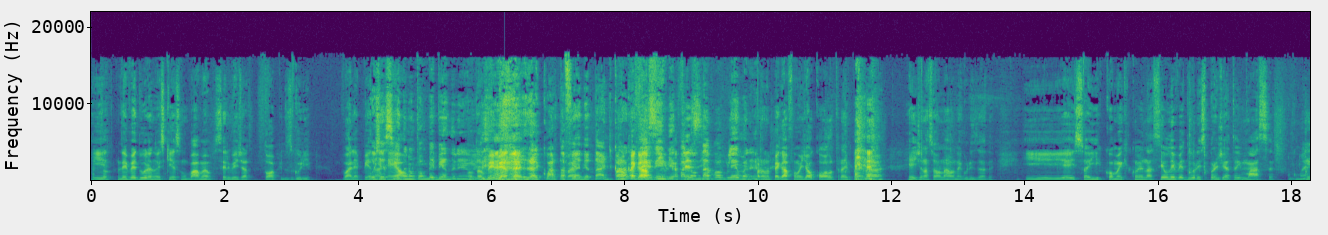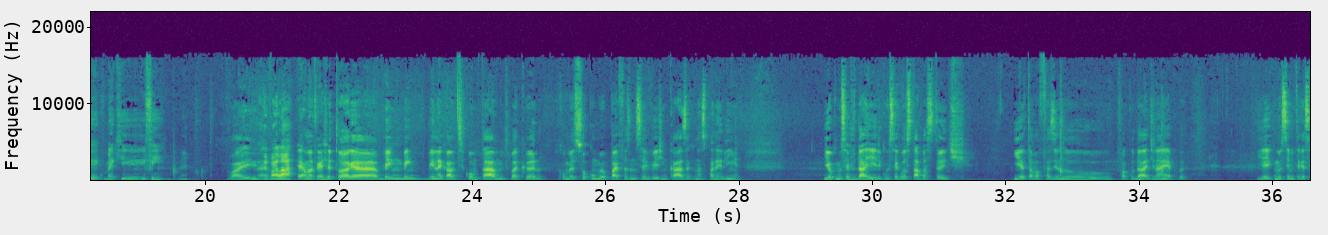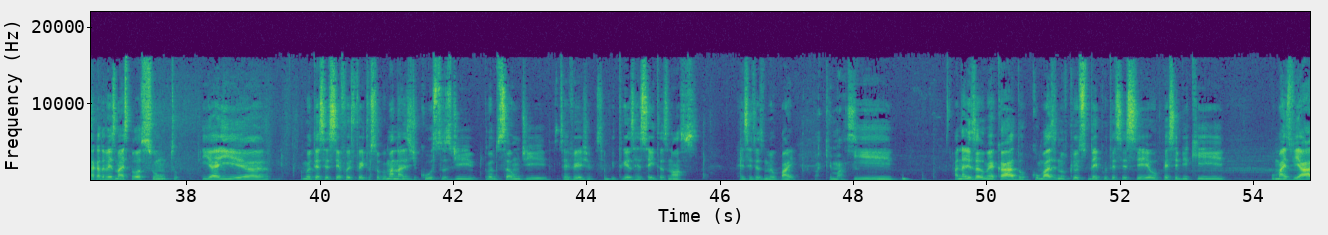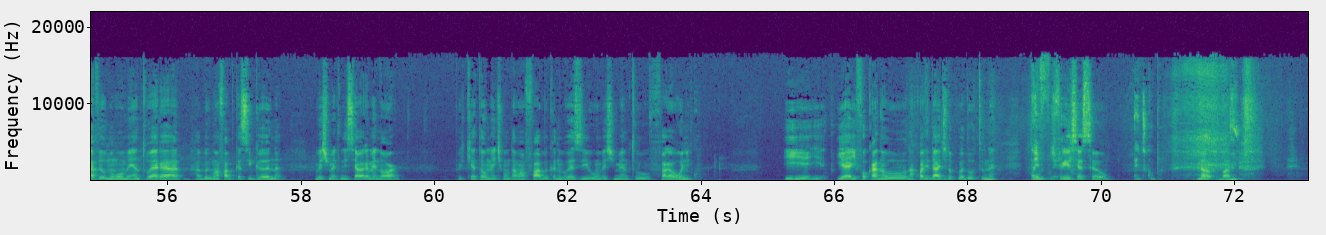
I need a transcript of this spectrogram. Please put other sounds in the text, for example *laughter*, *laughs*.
E Ah, levedura, não esqueçam, bah, meu, cerveja top dos guri, vale a pena, Hoje é cedo não estamos bebendo, né? Não Hoje- tamo bebendo, né? *laughs* Quarta-feira Pra- de tarde, cara não pegar vai vinho, beber pra não dar problema, né? Pra não pegar fama de alcoólatra em plena *laughs* rede nacional, né, gurizada? E é isso aí, como é que nasceu Levedura, esse projeto aí, massa? Como é, como é que, enfim, né? Vai, Vai, vai lá. É uma trajetória bem, bem, bem legal de se contar, muito bacana. Começou com meu pai fazendo cerveja em casa, nas panelinhas. E eu comecei a ajudar ele, comecei a gostar bastante. E eu tava fazendo faculdade na época. E aí comecei a me interessar cada vez mais pelo assunto. E aí ah, o meu TCC foi feito sobre uma análise de custos de produção de cerveja, sobre três receitas nossas, receitas do meu pai. Pá, que massa. E analisando o mercado, com base no que eu estudei para o TCC, eu percebi que o mais viável no momento era abrir uma fábrica cigana. O investimento inicial era menor, porque atualmente montar uma fábrica no Brasil é um investimento faraônico. E, e aí focar no, na qualidade do produto, né? Tá, e- diferenciação. É, desculpa. Não, capaz. *laughs*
